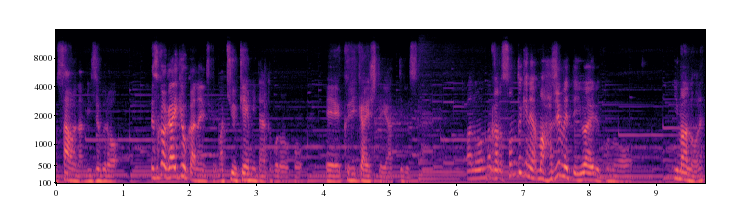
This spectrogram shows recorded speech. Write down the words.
うサウナ、水風呂。で、そこは外気浴はないんですけど、まあ、休憩みたいなところをこう、えー繰り返してやってですね。あの、だからその時には、まあ、初めていわゆるこの、今のね、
